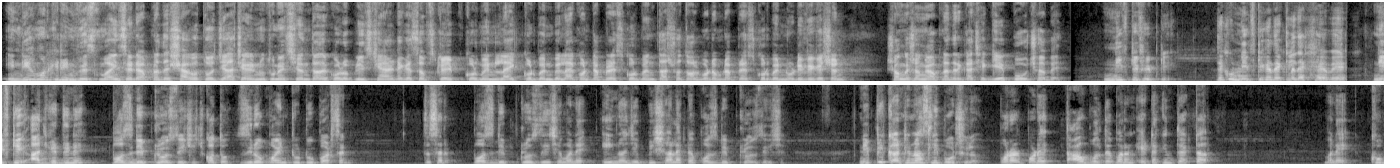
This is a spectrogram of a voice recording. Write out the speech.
ইন্ডিয়া মার্কেট ইনভেস্ট মাইন্ডসেটে আপনাদের স্বাগত। যা চ্যানেল নতুন এসেছেন তাদের করল প্লিজ চ্যানেলটাকে সাবস্ক্রাইব করবেন লাইক করবেন বেল আইকনটা প্রেস করবেন, তার সাথে অল বটনটা প্রেস করবেন নোটিফিকেশন সঙ্গে সঙ্গে আপনাদের কাছে গিয়ে পৌঁছাবে। নিফটি ফিফটি দেখুন নিফটিকে দেখলে দেখা যাবে নিফটি আজকের দিনে পজিটিভ ক্লোজ দিয়েছে। কত? Zero point two two percent তো স্যার পজিটিভ ক্লোজ দিয়েছে মানে এই নয় যে বিশাল একটা পজিটিভ ক্লোজ দিয়েছে। নিফটি কন্টিনিউয়াসলি পড়ছিল। পড়ার পরে তাও বলতে পারেন, এটা কিন্তু একটা মানে খুব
